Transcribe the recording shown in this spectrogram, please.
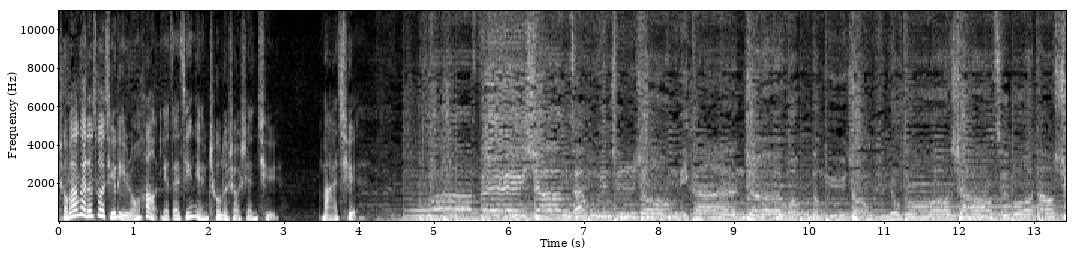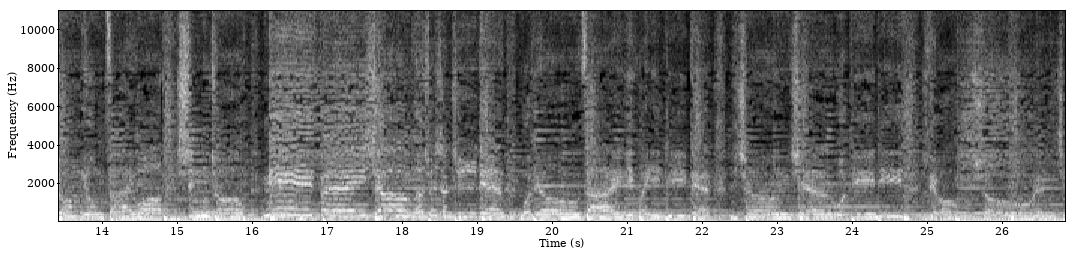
丑八怪的作曲李荣浩也在今年出了首神曲《麻雀》。留在你回忆里面，成我替留守人间。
